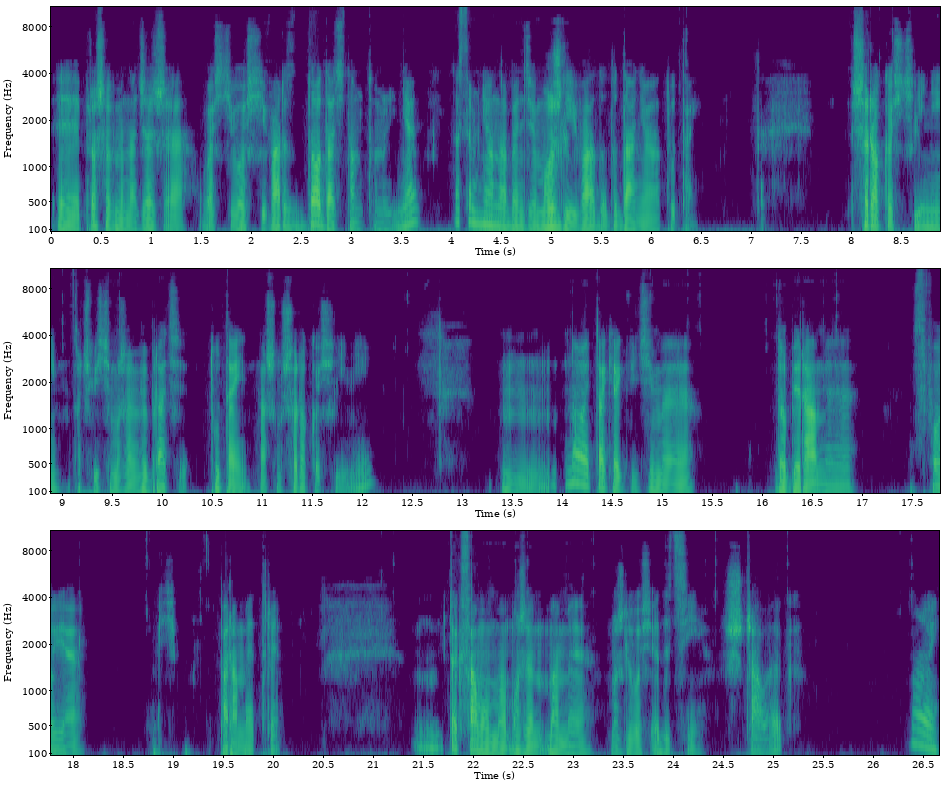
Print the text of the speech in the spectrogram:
e, proszę w menadżerze właściwości warstw dodać tamtą linię, następnie ona będzie możliwa do dodania tutaj. Szerokość linii, oczywiście możemy wybrać tutaj naszą szerokość linii, no i tak jak widzimy, dobieramy swoje parametry. Mm, tak samo ma, może mamy możliwość edycji strzałek. No i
